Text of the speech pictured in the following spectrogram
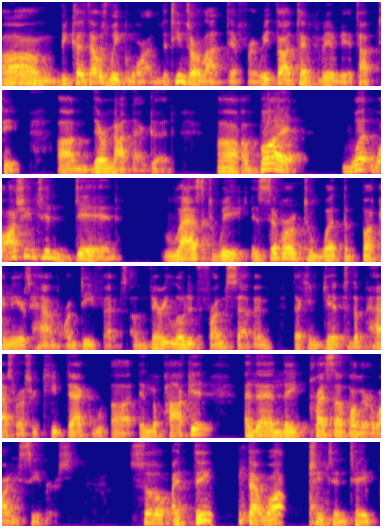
Um, because that was week one. The teams are a lot different. We thought Tampa Bay would be a top team. Um, they're not that good. Uh, but what Washington did last week is similar to what the Buccaneers have on defense a very loaded front seven that can get to the pass rusher, keep Dak uh, in the pocket, and then they press up on their wide receivers. So I think that Washington tape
